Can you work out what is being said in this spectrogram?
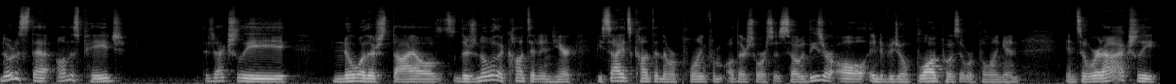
notice that on this page, there's actually no other styles. There's no other content in here besides content that we're pulling from other sources. So these are all individual blog posts that we're pulling in. And so we're not actually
